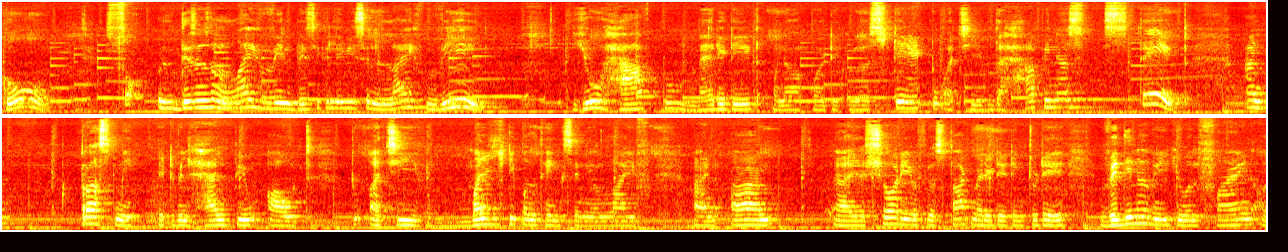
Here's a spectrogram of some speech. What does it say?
go so this is the life wheel. Basically we say life wheel. You have to meditate on a particular state to achieve the happiness state. And trust me it will help you out to achieve multiple things in your life. And i'm I assure you, if you start meditating today, within a week you will find a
